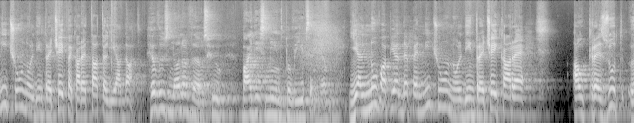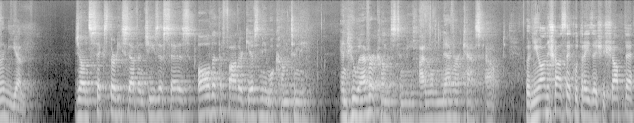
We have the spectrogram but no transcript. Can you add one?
niciunul dintre cei pe care Tatăl i-a dat. He'll lose none of those who, by these means, believes in him. El nu va pierde pe niciunul dintre cei care au crezut în el. John 6:37 Jesus says, "All that the Father gives me will come to me, and whoever comes to me, I will never cast out." În Ioan 6 cu 37,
